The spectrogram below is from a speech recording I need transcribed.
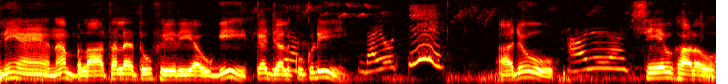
ਨਹੀਂ ਆਇਆ ਨਾ ਬੁਲਾ ਤਾਂ ਲੈ ਤੂੰ ਫੇਰ ਹੀ ਆਊਗੀ। ਕਿ ਜਲ ਕੁਕੜੀ। ਆ ਜਾਓ ਸੇਬ ਖਾ ਲਓ।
